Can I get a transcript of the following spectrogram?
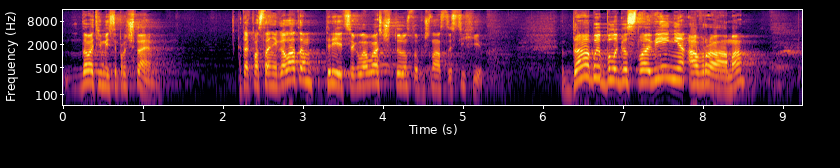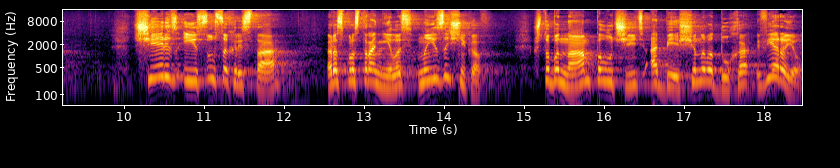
Давайте вместе прочитаем. Итак, послание Галатам, 3 глава, с 14 по 16 стихи дабы благословение Авраама через Иисуса Христа распространилось на язычников, чтобы нам получить обещанного Духа верою.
